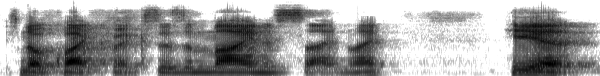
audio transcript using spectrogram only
it's not quite correct because there's a minus sign, right? Here,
